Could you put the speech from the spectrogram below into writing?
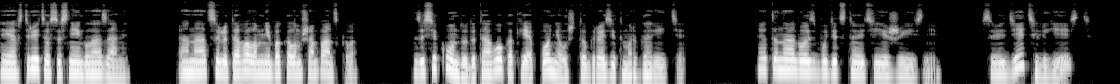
Я встретился с ней глазами. Она отсалютовала мне бокалом шампанского. За секунду до того, как я понял, что грозит Маргарите. Эта наглость будет стоить ей жизни. Свидетель есть.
